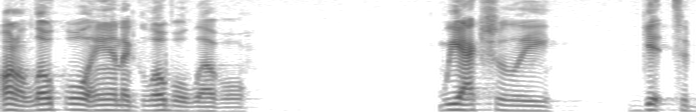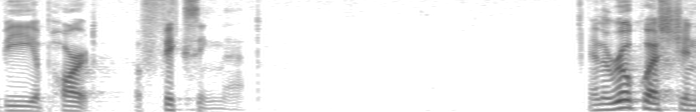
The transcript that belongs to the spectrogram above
on a local and a global level, we actually get to be a part of fixing that. And the real question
